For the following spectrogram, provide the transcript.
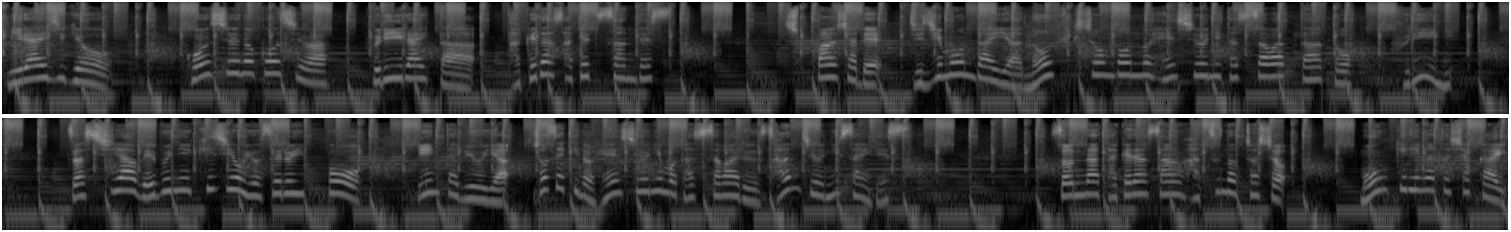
未来事業。今週の講師はフリーライター武田砂鉄さんです。出版社で時事問題やノンフィクション本の編集に携わった後フリーに。雑誌やウェブに記事を寄せる一方インタビューや書籍の編集にも携わる32歳です。そんな武田さん初の著書「紋切り型社会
